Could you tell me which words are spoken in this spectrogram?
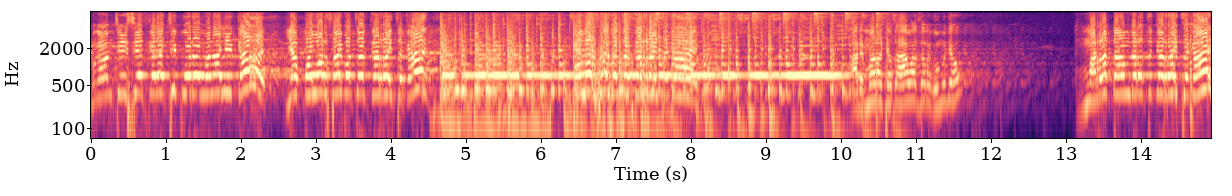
मग आमची शेतकऱ्याची पोरं म्हणाली काय? या पवार साहेबाचं करायचं काय? पवार साहेबाचं करायचं काय? अरे मराठ्याचा आवाज जरा घुमू द्या मराठा आमदाराचं करायचं काय?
